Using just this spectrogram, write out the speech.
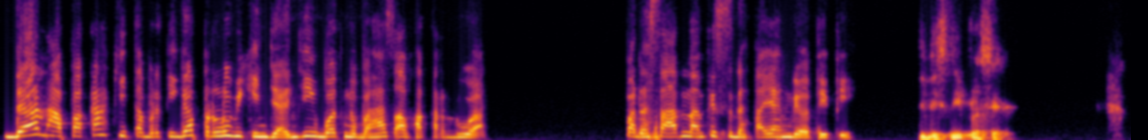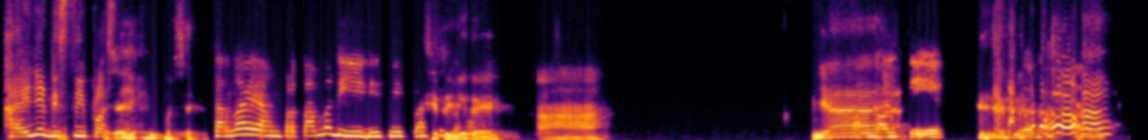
Dan apakah kita bertiga perlu bikin janji buat ngebahas Avatar 2 pada saat nanti sudah tayang di OTT? di Disney Plus ya. Kayaknya Disney Plus. Disney ya. Karena yang pertama di Disney Plus Situ juga ya. Ah. Ya, Nonton sih.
